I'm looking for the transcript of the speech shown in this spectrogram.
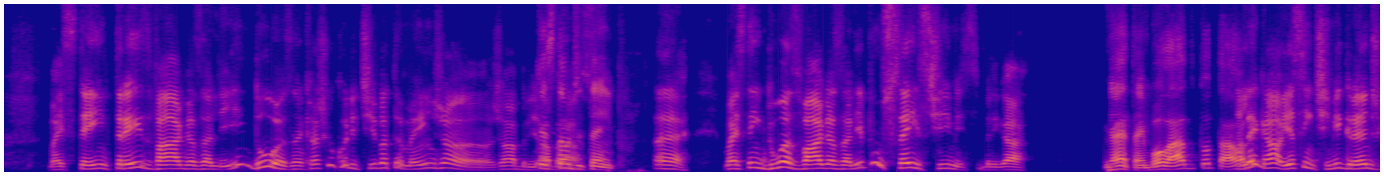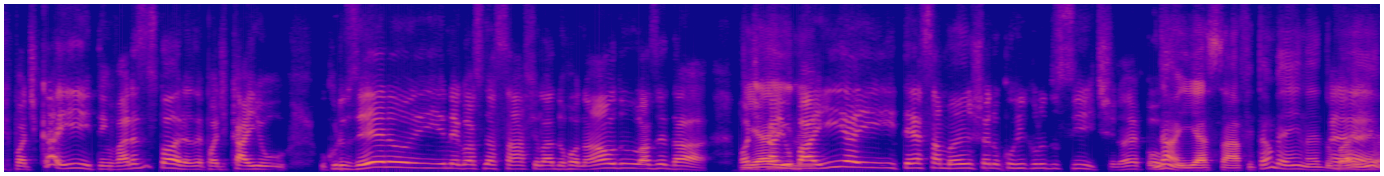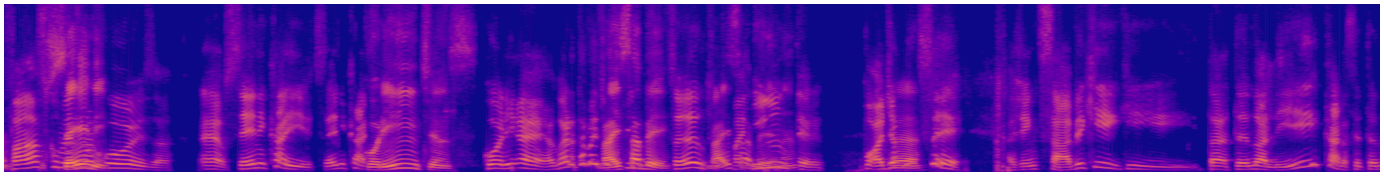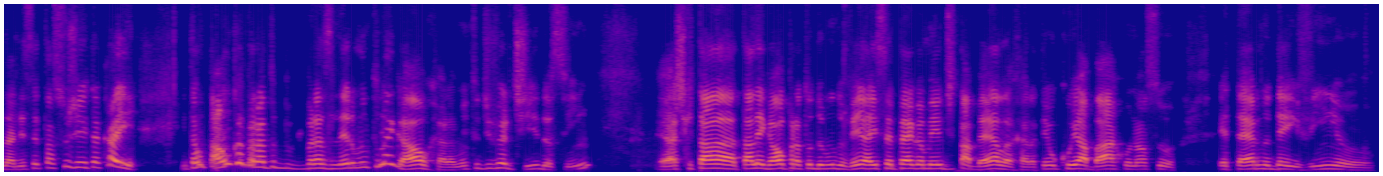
Mas tem três vagas ali, duas, né? Que eu acho que o Curitiba também já, já abriu. Questão abraço. de tempo. É. Mas tem duas vagas ali para uns seis times brigar. É, tá embolado total. Tá legal. E assim, time grande que pode cair, tem várias histórias, né? Pode cair o, o Cruzeiro e o negócio da SAF lá do Ronaldo azedar. Pode e cair aí, o né? Bahia e, ter essa mancha no currículo do City, né? Pô, Não, e a SAF também, né? Do é, Bahia. Vasco, o mesma Sene. coisa. É, o Ceni cair, Ceni cair. Corinthians. Cori... É, agora tá mais Vai saber. Santos, Vai saber, né? Inter. Né? Pode é. acontecer. A gente sabe que, que tá estando ali, cara, você estando ali, você tá sujeito a cair. Então tá um campeonato brasileiro muito legal, cara, muito divertido, assim. Eu acho que tá, tá legal para todo mundo ver. Aí você pega meio de tabela, cara. Tem o Cuiabá com o nosso eterno Deivinho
